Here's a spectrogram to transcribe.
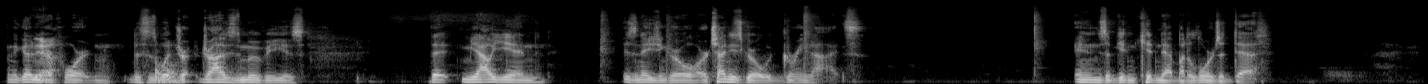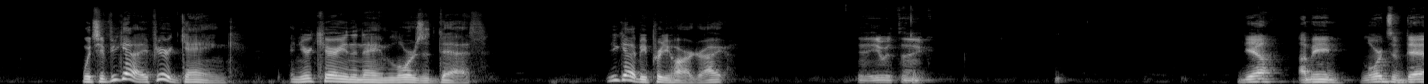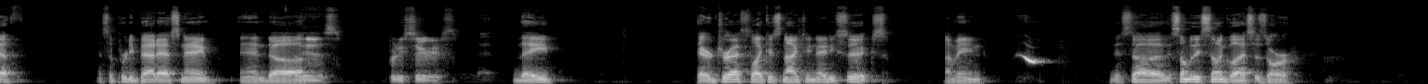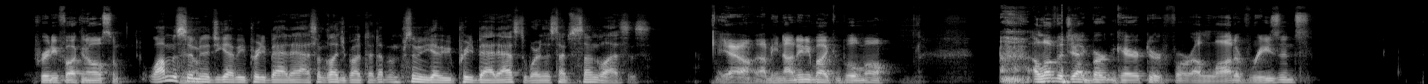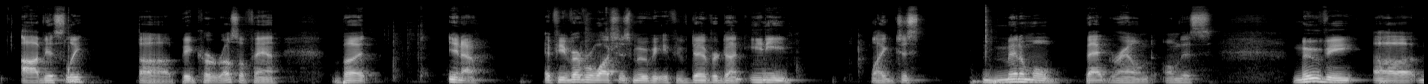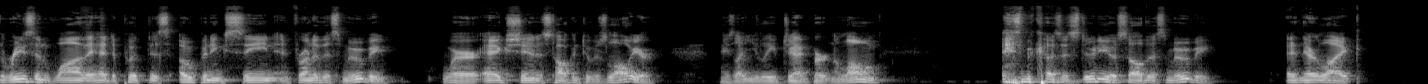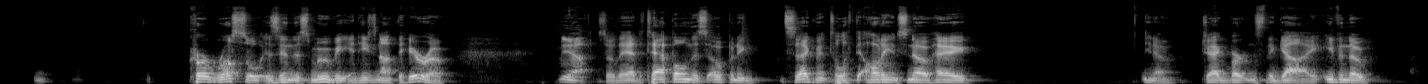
And they go to the airport, and this is what dri- drives the movie is that Miao Yin is an Asian girl or Chinese girl with green eyes, and ends up getting kidnapped by the Lords of Death. Which, if you got, if you're a gang and you're carrying the name Lords of Death, you got to be pretty hard, right? Yeah, you would think. Yeah, I mean, Lords of Death. That's a pretty badass name, and uh, it is pretty serious. they they're dressed like it's 1986. I mean, this uh, some of these sunglasses are pretty fucking awesome. Well, I'm assuming that you got to be pretty badass. I'm glad you brought that up. I'm assuming you got to be pretty badass to wear those types of sunglasses. Yeah, I mean, not anybody can pull them off. I love the Jack Burton character for a lot of reasons. Obviously, uh, big Kurt Russell fan, but you know, if you've ever watched this movie, if you've ever done any like just minimal background on this movie, uh, the reason why they had to put this opening scene in front of this movie where Egg Shen is talking to his lawyer He's like, you leave Jack Burton alone. It's because the studio saw this movie and they're like, Kurt Russell is in this movie and he's not the hero. Yeah, So they had to tap on this opening segment to let the audience know, hey, you know, Jack Burton's the guy, even though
